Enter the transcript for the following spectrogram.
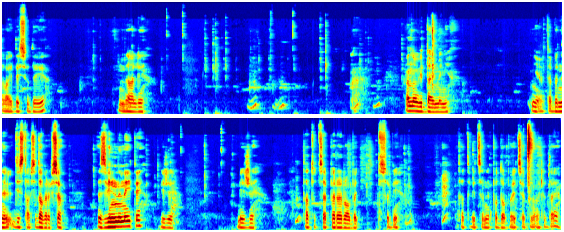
Давай йди сюди. Далі. А ну віддай мені. Ні, в тебе не дістався. Добре, все. Звільнений ти? Біжи. Біжи. Тату це переробить собі. Татові це не подобається, як воно виглядає.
